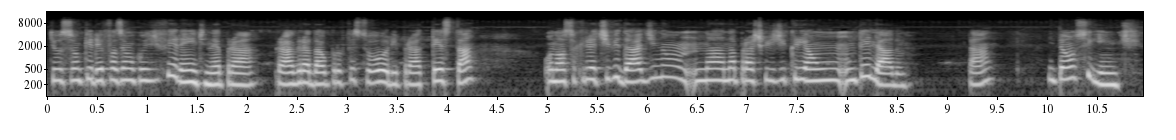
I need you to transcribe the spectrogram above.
que vocês vão querer fazer uma coisa diferente, né? Pra agradar o professor e pra testar a nossa criatividade no, na, na prática de criar um, um telhado, tá? Então é o seguinte.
